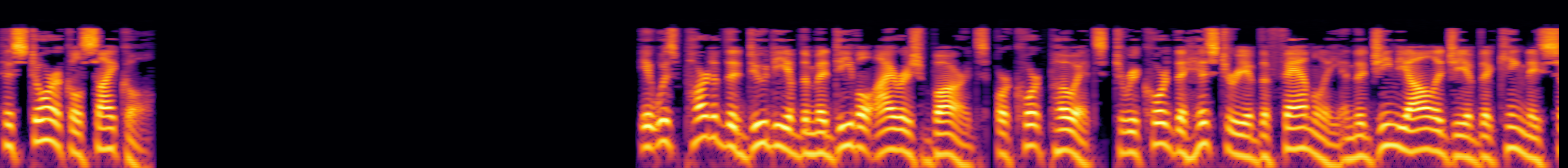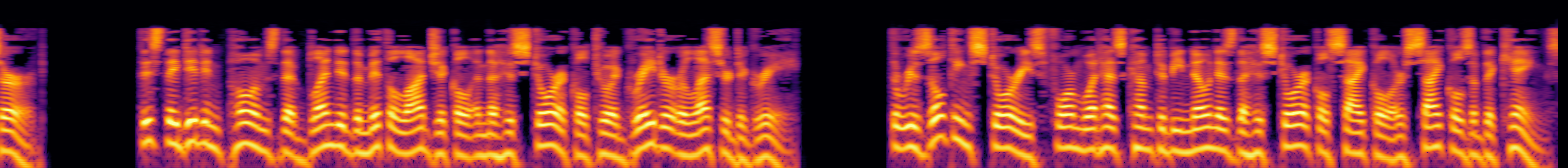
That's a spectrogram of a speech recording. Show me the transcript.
Historical cycle It was part of the duty of the medieval Irish bards, or court poets, to record the history of the family and the genealogy of the king they served. This they did in poems that blended the mythological and the historical to a greater or lesser degree. The resulting stories form what has come to be known as the historical cycle or cycles of the kings,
